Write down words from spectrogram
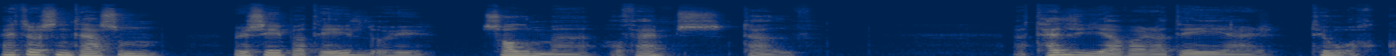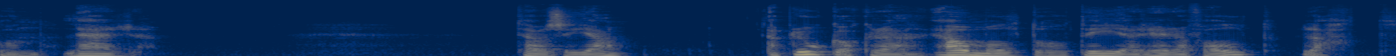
Etter sin det som vi sipa til og i Salme 95, 12. At helja vara deir to okkon lære. Det var sida, at bruka okra avmålt og dier herra folk rett.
